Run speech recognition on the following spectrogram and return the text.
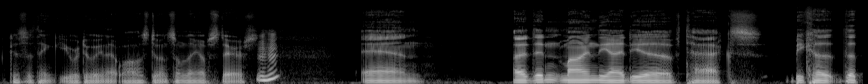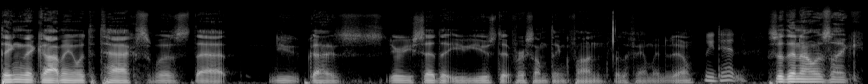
because I think you were doing that while I was doing something upstairs. Mm-hmm. and I didn't mind the idea of tax because the thing that got me with the tax was that you guys you you said that you used it for something fun for the family to do. We did. So then I was like,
